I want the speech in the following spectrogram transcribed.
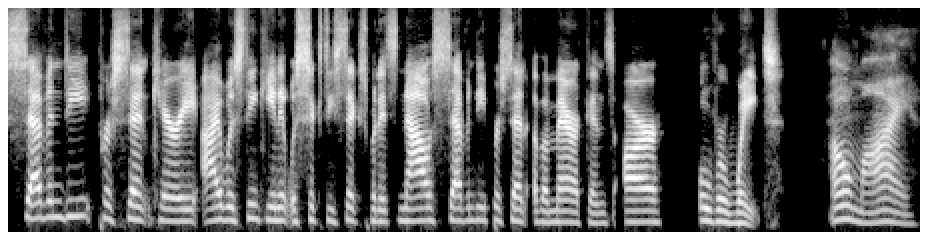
70% Carrie, I was thinking it was 66, but it's now 70% of Americans are overweight. Oh my.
